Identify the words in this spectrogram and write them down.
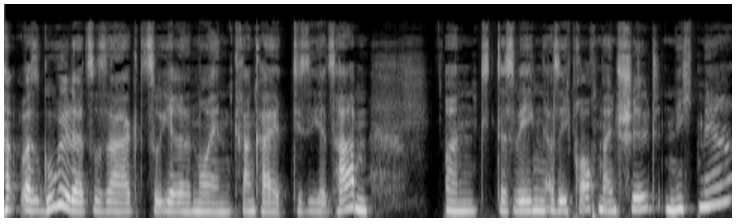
was Google dazu sagt, zu ihrer neuen Krankheit, die sie jetzt haben. Und deswegen, also ich brauche mein Schild nicht mehr,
